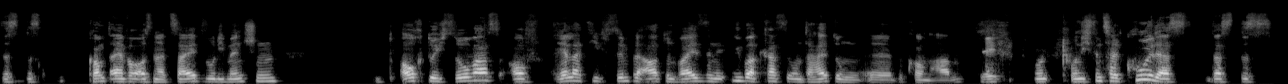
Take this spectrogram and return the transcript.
Das, das kommt einfach aus einer Zeit, wo die Menschen auch durch sowas auf relativ simple Art und Weise eine überkrasse Unterhaltung äh, bekommen haben. Und, und ich finde es halt cool, dass, dass das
